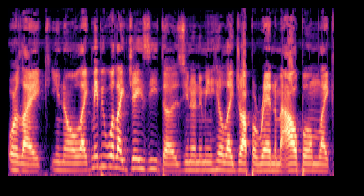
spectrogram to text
or like you know like maybe what like Jay Z does. You know what I mean? He'll like drop a random album like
